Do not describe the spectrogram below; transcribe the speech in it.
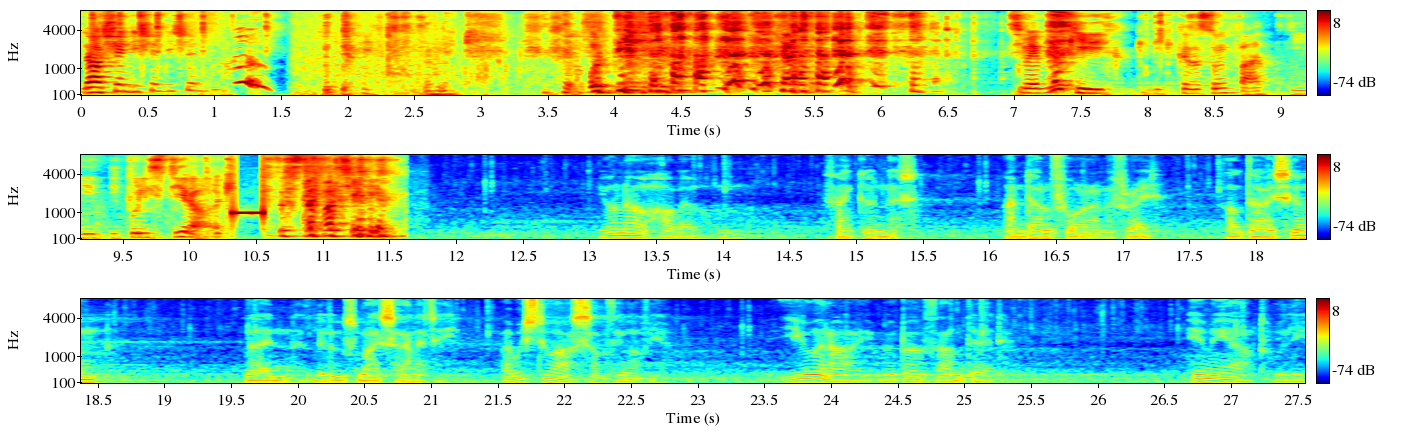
No, scendi, scendi, scendi. Oddio! sì, ma i blocchi di, di che cosa sono fatti? Di, di polistirolo? Che cazzo sta facendo? You're no hollow. hmm? Thank goodness. I'm done for, I'm afraid. I'll die soon, then lose my sanity. I wish to ask something of you. You and I, we're both undead. Hear me out, will you?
